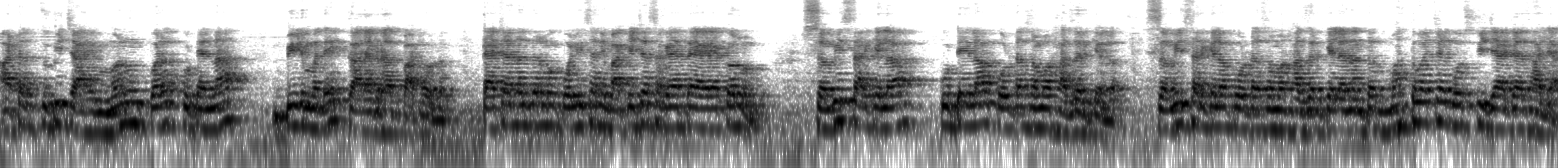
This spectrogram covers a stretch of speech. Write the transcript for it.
अटक चुकीच्या आहे. म्हणून परत कुट्यांना बीडमध्ये कारागृहात पाठवलं. त्याच्यानंतर मग पोलिसांनी बाकीच्या सगळ्या तयाऱ्या करून सव्वीस तारखेला कुटेला कोर्टासमोर हजर केलं. सव्वीस तारखेला कोर्टासमोर हजर केल्यानंतर महत्त्वाच्या गोष्टी ज्या ज्या झाल्या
